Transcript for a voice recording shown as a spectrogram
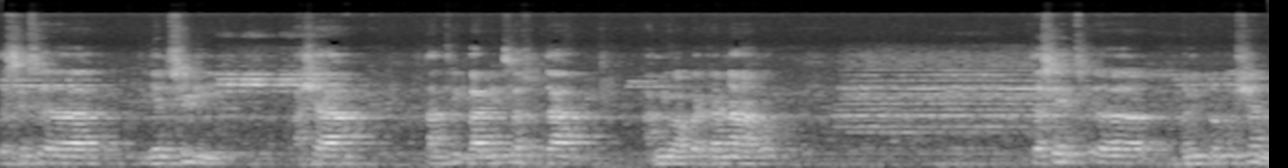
तसेच एल सी डी अशा तांत्रिक बाबींचा सुद्धा आम्ही वापर करणार आहोत. तसेच ध्वनी प्रदूषण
